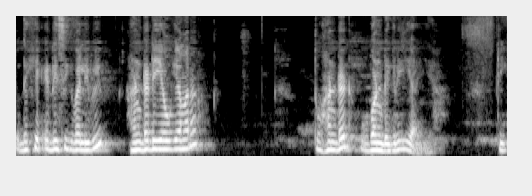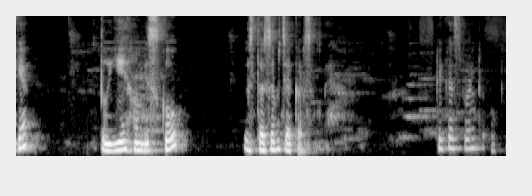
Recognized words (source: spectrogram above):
तो देखिए ए डी सी की वैल्यू भी हंड्रेड ये हो गया हमारा। तो हंड्रेड वन डिग्री आई है। ठीक है? तो ये हम इसको इस तरह से भी चेक कर सकते हैं। ठीक है स्टूडेंट ओके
